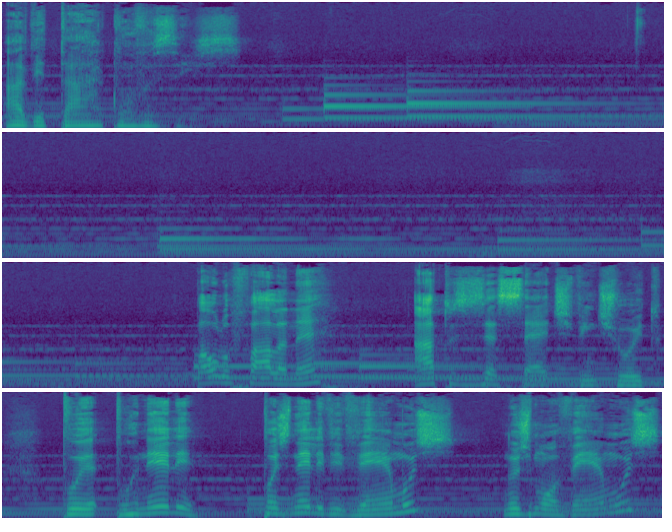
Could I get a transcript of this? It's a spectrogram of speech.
a habitar com vocês. Paulo fala, né? Atos 17, 28. Por, por nele, pois nele vivemos, nos movemos,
